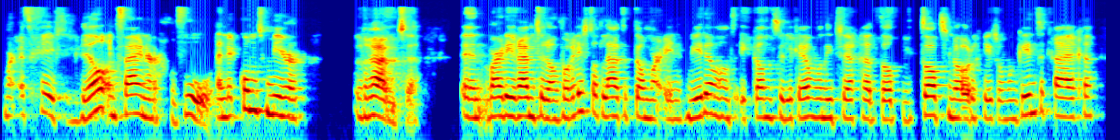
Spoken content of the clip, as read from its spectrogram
Maar het geeft wel een fijner gevoel. En er komt meer ruimte. En waar die ruimte dan voor is, dat laat ik dan maar in het midden. Want ik kan natuurlijk helemaal niet zeggen dat dat nodig is om een kind te krijgen.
